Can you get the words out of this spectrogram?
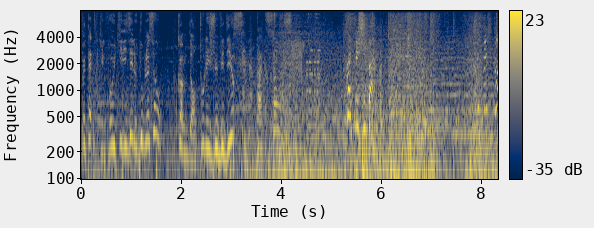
Peut-être qu'il faut utiliser le double saut. Comme dans tous les jeux vidéo, ça n'a pas de sens. Réfléchis pas. Dépêche-toi.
